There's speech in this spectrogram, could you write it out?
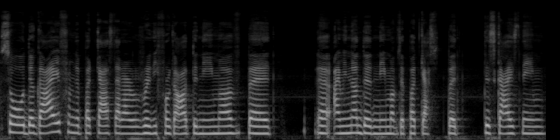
so the guy from the podcast that I already forgot the name of, but uh, I mean not the name of the podcast, but this guy's name,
